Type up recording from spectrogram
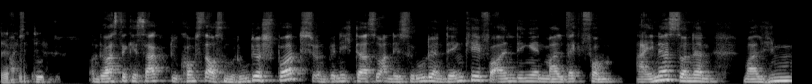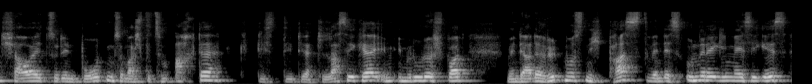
definitiv. Absolut. Und du hast ja gesagt, du kommst aus dem Rudersport. Und wenn ich da so an das Rudern denke, vor allen Dingen mal weg vom Einer, sondern mal hinschaue zu den Booten, zum Beispiel zum Achter, die, die, der Klassiker im, im Rudersport. Wenn da der Rhythmus nicht passt, wenn das unregelmäßig ist,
